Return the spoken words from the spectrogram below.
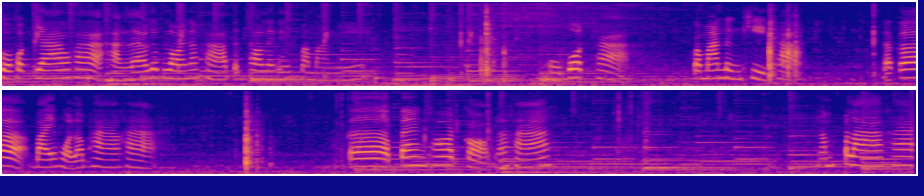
ถั่วฝักยาวค่ะ หั่นแล้วเรียบร้อยนะคะ เป็นท่อนเล็กๆประมาณนี้ หมูบดค่ะ ประมาณ 1 ขีดค่ะ แล้วก็ใบโหัวละพาค่ะ ก็แป้งทอดกรอบนะคะ น้ำปลาค่ะ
